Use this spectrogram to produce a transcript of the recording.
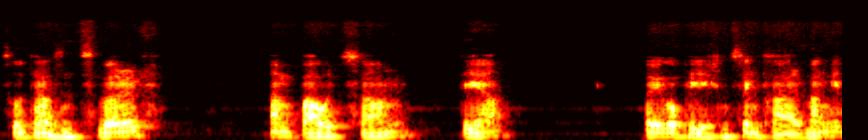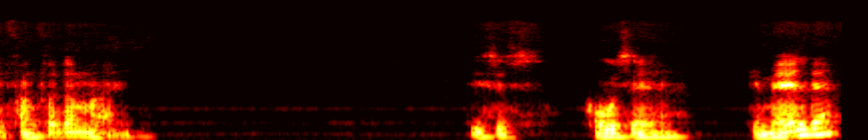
2012 am Bauzaun der Europäischen Zentralbank in Frankfurt am Main. Dieses große Gemälde,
